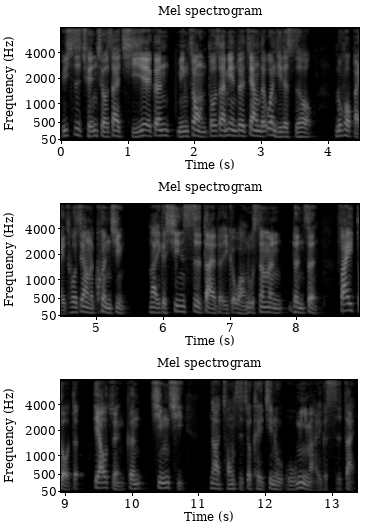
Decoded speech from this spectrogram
于是，全球在企业跟民众都在面对这样的问题的时候，如何摆脱这样的困境？那一个新时代的一个网络身份认证 FIDO 的标准跟兴起，那从此就可以进入无密码的一个时代。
